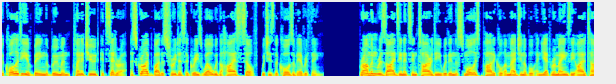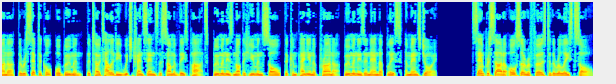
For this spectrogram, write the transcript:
The quality of being the Bhuman plenitude, etc., ascribed by the Srutis agrees well with the highest self, which is the cause of everything. Brahman resides in its entirety within the smallest particle imaginable and yet remains the ayatana, the receptacle, or Bhuman, the totality which transcends the sum of these parts. Bhuman is not the human soul, the companion of prana, Bhuman is ananda bliss, immense joy. Samprasada also refers to the released soul.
